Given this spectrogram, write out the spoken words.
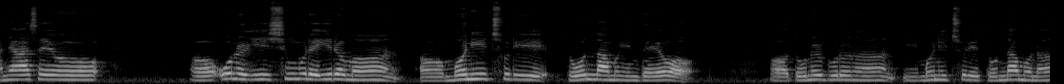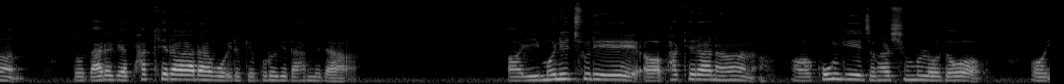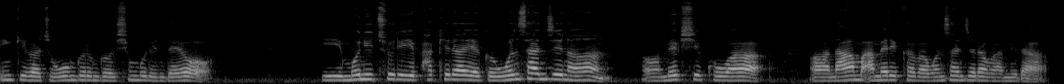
안녕하세요. 어, 오늘 이 식물의 이름은 어, 머니추리 돈나무인데요. 어, 돈을 부르는 이 머니추리 돈나무는 또 다르게 파키라라고 이렇게 부르기도 합니다. 어, 이 머니추리 어, 파키라는 어, 공기 정화 식물로도 어, 인기가 좋은 그런 그 식물인데요. 이 머니추리 파키라의 그 원산지는 어, 멕시코와 어, 남아메리카가 원산지라고 합니다.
